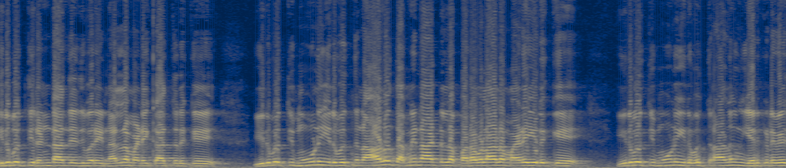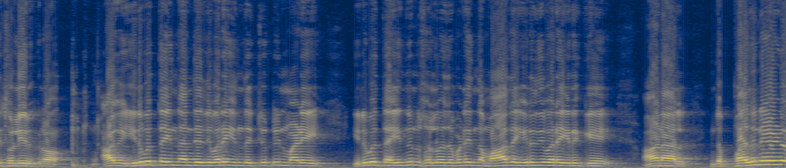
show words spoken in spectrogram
இருபத்தி ரெண்டாம் தேதி வரை நல்ல மழை காத்திருக்கு. இருபத்தி மூணு இருபத்தி நாலும் தமிழ்நாட்டில் பரவலான மழை இருக்கு. இருபத்தி மூணு இருபத்தி நாலும் ஏற்கனவே சொல்லியிருக்கிறோம். ஆக இருபத்தைந்தாம் தேதி வரை இந்த சுற்றின் மழை இருபத்தைந்துன்னு சொல்வதை விட இந்த மாத இறுதி வரை இருக்கு. ஆனால் இந்த பதினேழு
